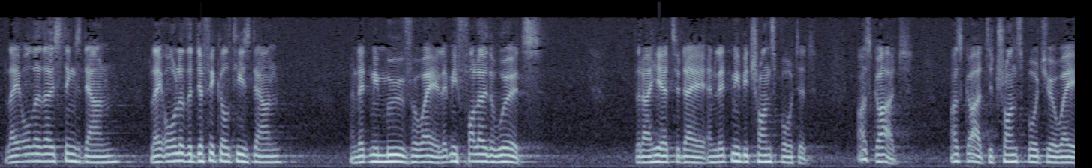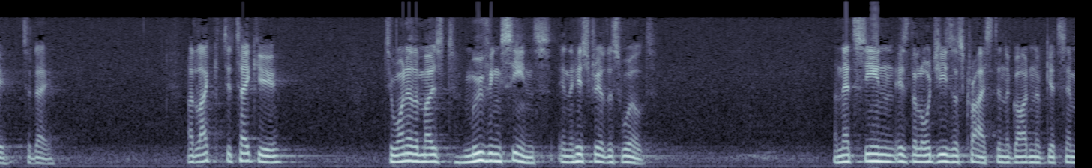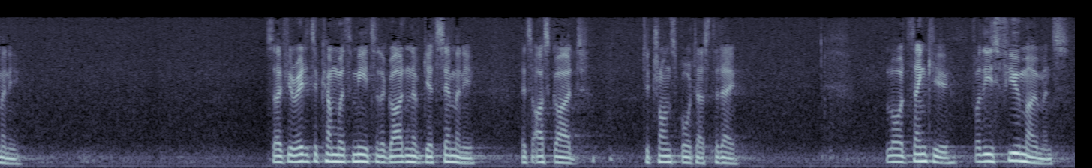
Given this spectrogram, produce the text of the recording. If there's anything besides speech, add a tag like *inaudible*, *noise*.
lay all of those things down, lay all of the difficulties down, and let me move away. Let me follow the words that I hear today, and let me be transported. Ask God. Ask God to transport you away today. I'd like to take you to one of the most moving scenes in the history of this world. And that scene is the Lord Jesus Christ in the Garden of Gethsemane. So if you're ready to come with me to the Garden of Gethsemane, let's ask God to transport us today. Lord, thank you for these few moments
